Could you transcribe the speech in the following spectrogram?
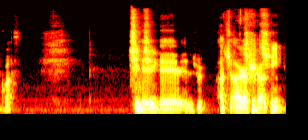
Quasi. Cin cin. e giu- a, a Rashad. Cincin.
